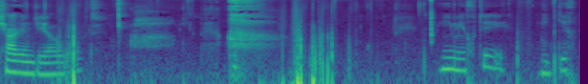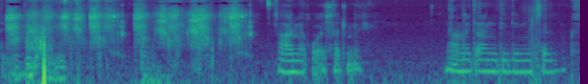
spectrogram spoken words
ჩალენჯია უბრალოდ. მიმიხდი? მიგიხდი არ მეყო ეს აჭმელი ნამეტანი დიდი მუცელბუქს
